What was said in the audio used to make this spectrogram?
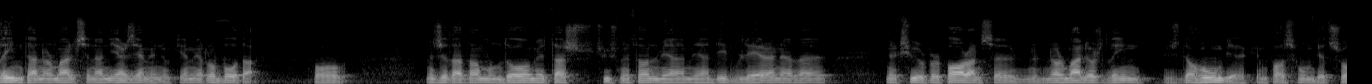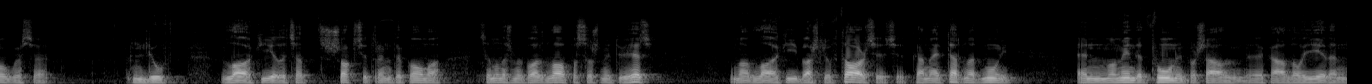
Dhimta normal që na njerëz jemi, nuk jemi robota. Po, me gjithë atë mundohemi tash, qysh me thonë, me, me ja ditë vlerën edhe me kshyrë përpara, se normal është dhimë, gjithë humbje, kem pas humbje të shokve, se në luft, vlla e ki edhe qatë shok që të rrin te koma, se munesh me pas vlla, po s'është me ty hiç. Ma vëlla e ki bashkëluftarin që të ka nejt tetëmbëdhjetë muj e në momentet e funit për shembull e ka dhon jetën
